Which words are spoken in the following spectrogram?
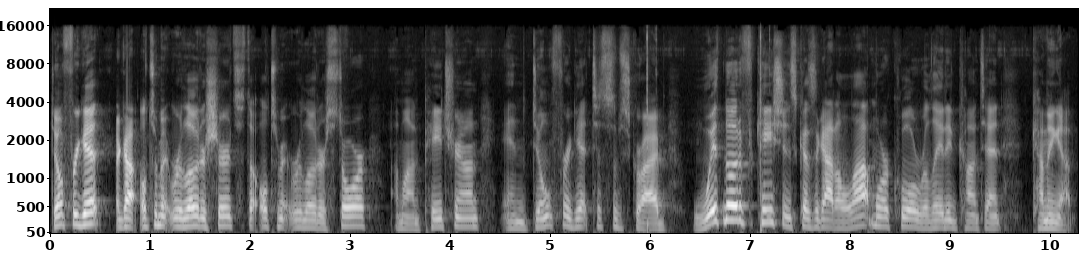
Don't forget, I got Ultimate Reloader shirts at the Ultimate Reloader store. I'm on Patreon. And don't forget to subscribe with notifications because I got a lot more cool related content coming up.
